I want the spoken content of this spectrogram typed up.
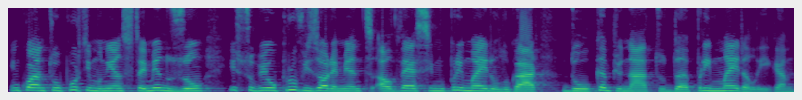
enquanto o Portimonense tem menos um e subiu provisoriamente ao décimo primeiro lugar do campeonato da Primeira Liga.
